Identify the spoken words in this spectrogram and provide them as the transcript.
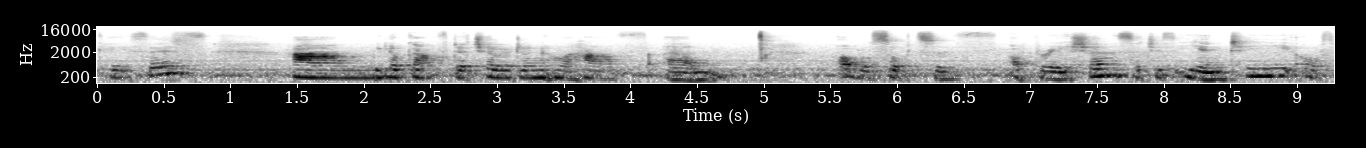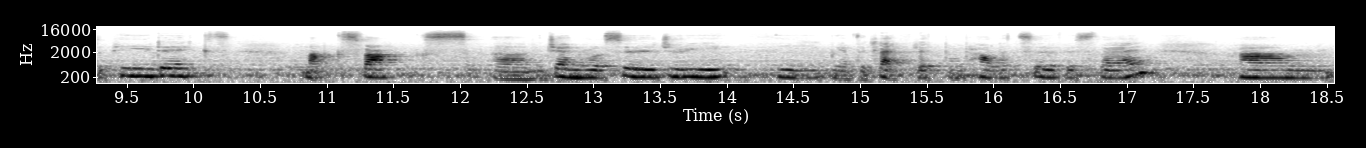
cases. Um, we look after children who have um, all sorts of operations such as ENT, orthopedics, MaxFax, um, general surgery, the, we have the cleft lip and palate service there. Um,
